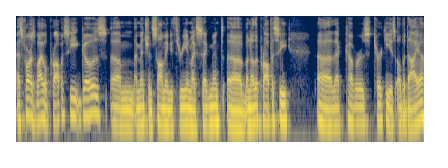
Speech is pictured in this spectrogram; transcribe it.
As far as Bible prophecy goes, um, I mentioned Psalm 83 in my segment. Uh, another prophecy uh, that covers Turkey is Obadiah,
